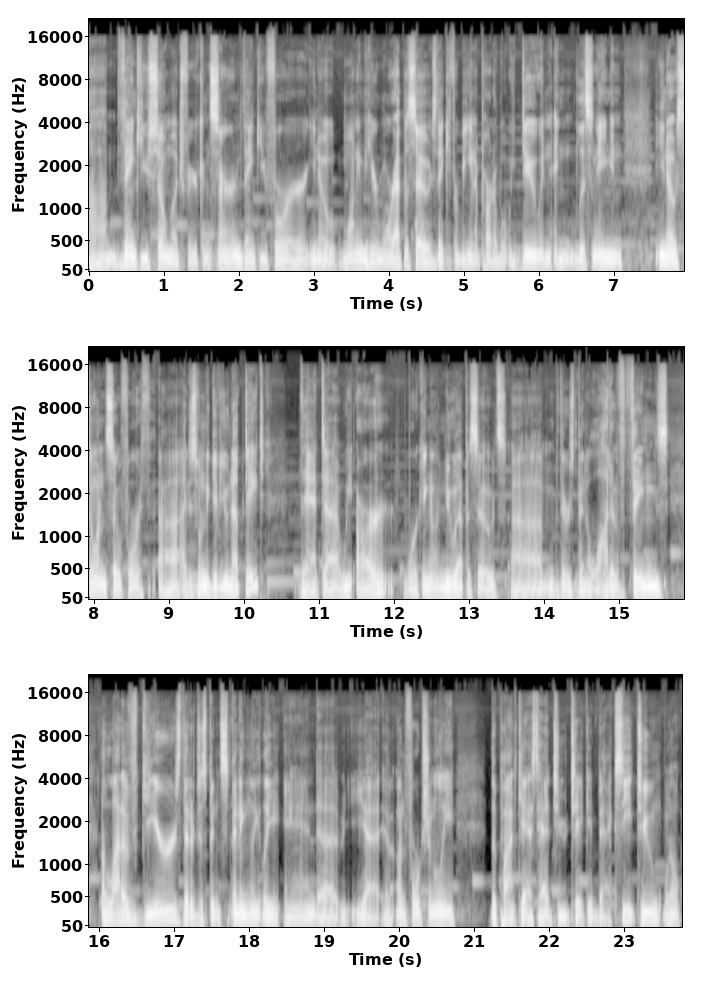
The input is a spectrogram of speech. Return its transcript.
um, thank you so much for your concern. Thank you for, you know, wanting to hear more episodes. Thank you for being a part of what we do and, and listening and, you know, so on and so forth. Uh, I just wanted to give you an update that uh, we are working on new episodes. Um, there's been a lot of things, a lot of gears that have just been spinning lately. And uh, yeah, unfortunately, the podcast had to take a back seat to, well,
